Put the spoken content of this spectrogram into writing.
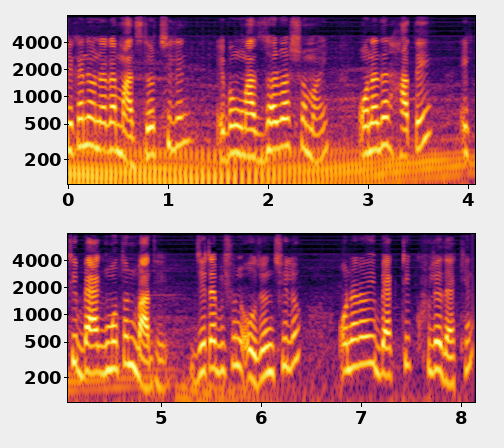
সেখানে ওনারা মাছ ধরছিলেন এবং মাছ ধরবার সময় ওনাদের হাতে একটি ব্যাগ মতন বাঁধে যেটা ভীষণ ওজন ছিল। ওনারা ওই ব্যাগটি খুলে দেখেন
